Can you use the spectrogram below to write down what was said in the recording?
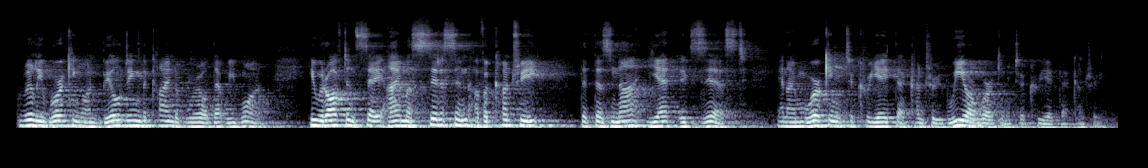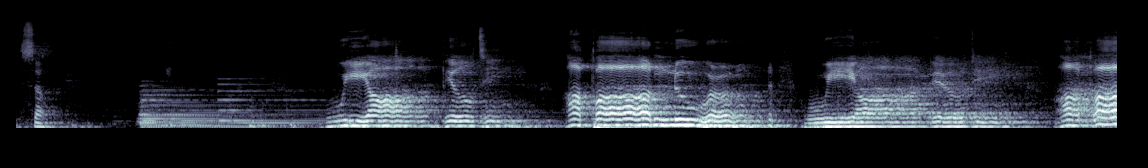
really working on building the kind of world that we want. He would often say, I'm a citizen of a country that does not yet exist, and I'm working to create that country. We are working to create that country. So, we are building up a new world. We are building up a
